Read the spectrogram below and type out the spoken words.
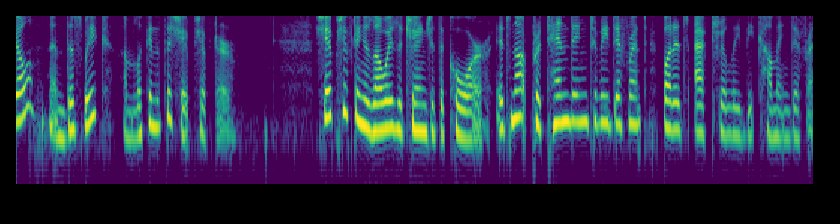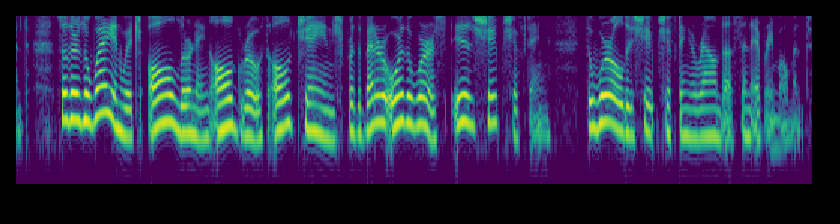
Gabriel, and this week I'm looking at the shapeshifter. Shapeshifting is always a change at the core. It's not pretending to be different, but it's actually becoming different. So there's a way in which all learning, all growth, all change, for the better or the worse, is shapeshifting. The world is shapeshifting around us in every moment.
